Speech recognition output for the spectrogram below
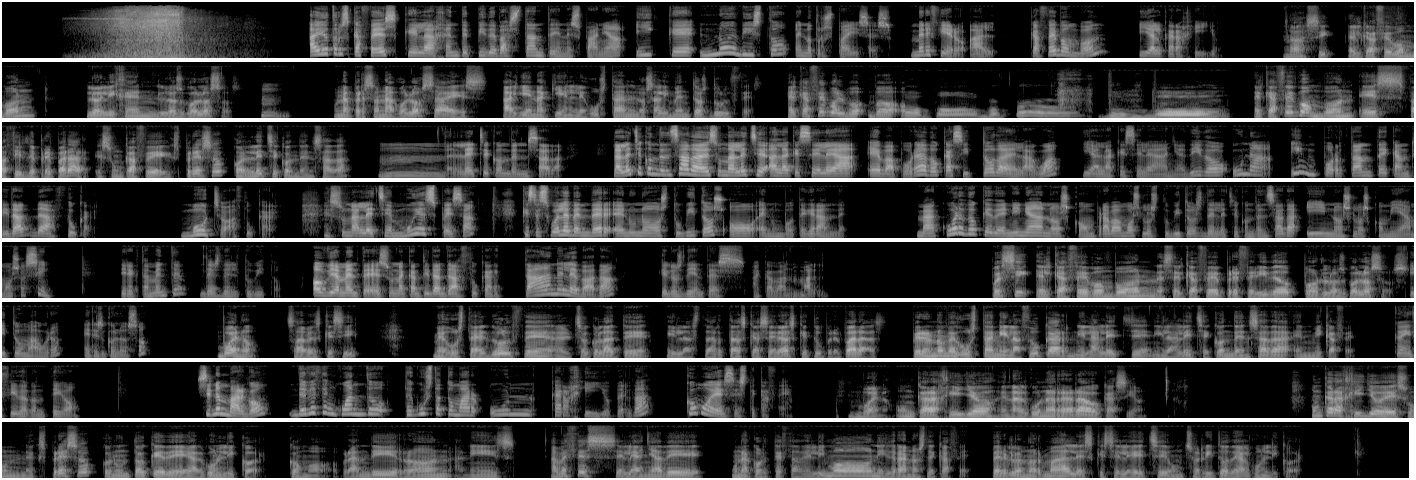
Hay otros cafés que la gente pide bastante en España y que no he visto en otros países. Me refiero al café bombón y al carajillo. Ah, sí, el café bombón lo eligen los golosos. Mm, Una persona golosa es alguien a quien le gustan los alimentos dulces. El café bolbo- bo- El café bombón es fácil de preparar. Es un café expreso con leche condensada. mm, leche condensada. La leche condensada es una leche a la que se le ha evaporado casi toda el agua y a la que se le ha añadido una importante cantidad de azúcar. Mucho azúcar. Es una leche muy espesa que se suele vender en unos tubitos o en un bote grande. Me acuerdo que de niña nos comprábamos los tubitos de leche condensada y nos los comíamos así, directamente desde el tubito. Obviamente es una cantidad de azúcar tan elevada que los dientes acaban mal. Pues sí, el café bombón es el café preferido por los golosos. ¿Y tú, Mauro? ¿Eres goloso? Bueno, sabes que sí. Me gusta el dulce, el chocolate y las tartas caseras que tú preparas, pero no me gusta ni el azúcar, ni la leche, ni la leche condensada en mi café. Coincido contigo. Sin embargo, de vez en cuando te gusta tomar un carajillo, ¿verdad? ¿Cómo es este café? Bueno, un carajillo en alguna rara ocasión. Un carajillo es un expreso con un toque de algún licor, como brandy, ron, anís. A veces se le añade una corteza de limón y granos de café, pero lo normal es que se le eche un chorrito de algún licor.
